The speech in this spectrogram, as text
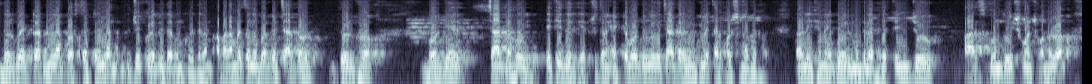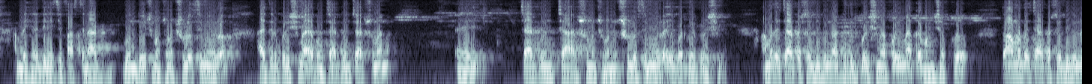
দৈর্ঘ্য একটা নিলাম, প্রস্থ একটা নিলাম, যোগ করে দুই, দ্বিগুণ করে দিলাম। আবার আমরা জানি বর্গের চার বাহু দৈর্ঘ্য বর্গের চার বাহুই একই দৈর্ঘ্যের সুতরাং একটা বাহুর দৈর্ঘ্যকে চার দ্বারা গুণ করলে তারপর সীমা বের হয়। তাহলে এখানে বইয়ের মধ্যে লেখা যায় তিন যোগ পাঁচ গুণ দুই সমান সমান হলো, আমরা এখানে দেখেছি পাঁচ তিন আট গুণ দুই সমান সমান ষোলো সেমি হলো আয়তের পরিসীমা এবং চার গুণ চার সমান, এই চার গুণ চার সমান সমান ষোলো সেমি হলো এই বর্গের পরিসীমা। আমাদের চারপাশে বিভিন্ন আকৃতির পরিসীমা পরিমাপ এবং হিসাব করো। তো আমাদের চারপাশে বিভিন্ন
